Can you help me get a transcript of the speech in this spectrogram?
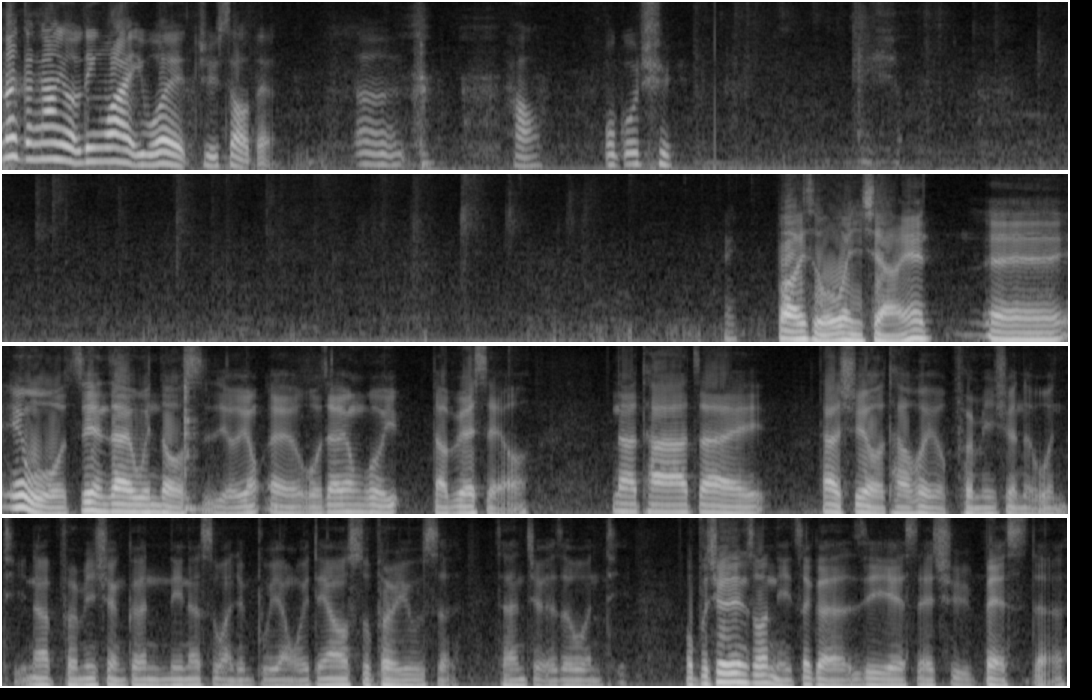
那刚刚有另外一位举手的。嗯，好，我过去。不好意思，我问一下，因为呃，因为我之前在 Windows 有用，呃，我在用过 WSL，那它在它的 shell 它会有 permission 的问题，那 permission 跟 Linux 完全不一样，我一定要 super user 才能解决这个问题。我不确定说你这个 ZSH base 的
